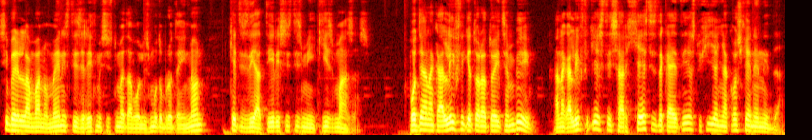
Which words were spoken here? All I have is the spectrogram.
συμπεριλαμβανομένης της ρύθμισης του μεταβολισμού των πρωτεϊνών και της διατήρησης της μυϊκής μάζας. Πότε ανακαλύφθηκε τώρα το HMB? Ανακαλύφθηκε στις αρχές της δεκαετίας του 1990.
